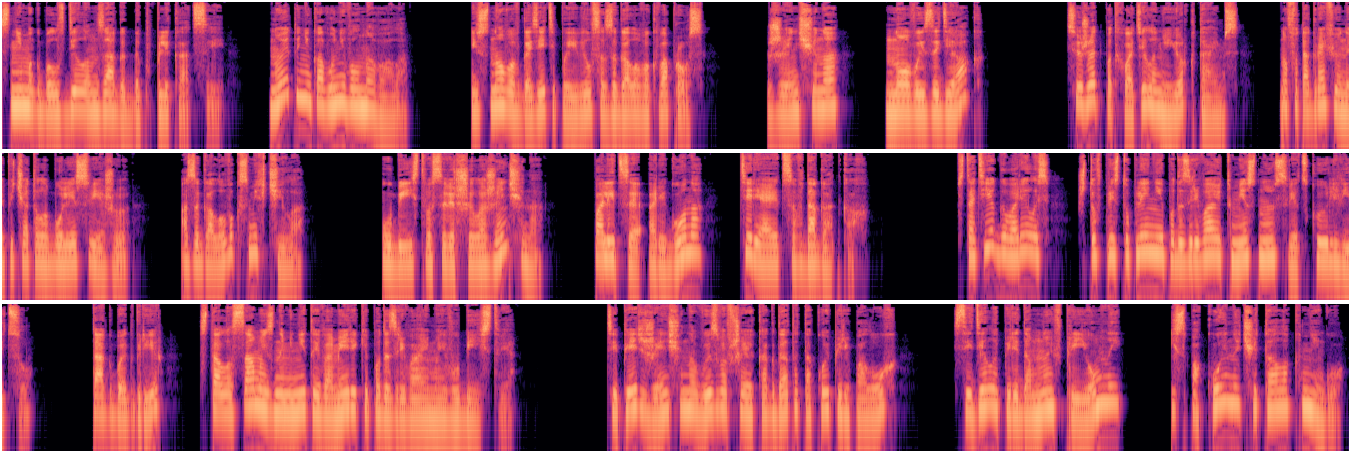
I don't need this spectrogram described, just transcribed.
Снимок был сделан за год до публикации, но это никого не волновало. И снова в газете появился заголовок вопрос. «Женщина? Новый зодиак?» Сюжет подхватила «Нью-Йорк Таймс», но фотографию напечатала более свежую, а заголовок смягчила. «Убийство совершила женщина? Полиция Орегона теряется в догадках». В статье говорилось, что в преступлении подозревают местную светскую львицу. Так Бет Грир — стала самой знаменитой в Америке подозреваемой в убийстве. Теперь женщина, вызвавшая когда-то такой переполох, сидела передо мной в приемной и спокойно читала книгу.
